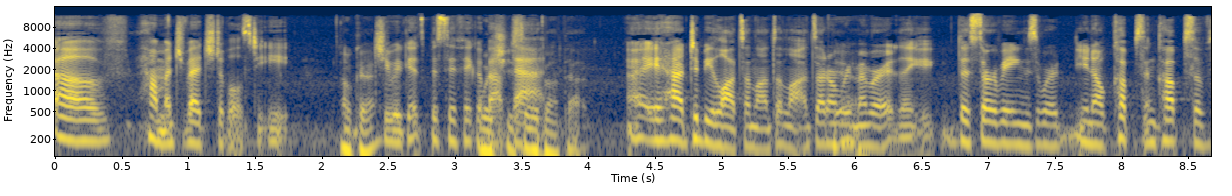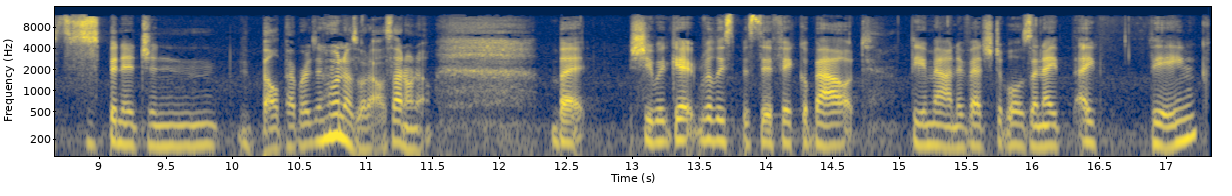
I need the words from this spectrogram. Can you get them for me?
of how much vegetables to eat. Okay. She would get specific What about she that. say about that? Uh, It had to be lots and lots and lots. I don't Yeah. remember it. Like, the servings were you know cups and cups of spinach and bell peppers and who knows what else. I don't know. But she would get really specific about the amount of vegetables, and I I think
